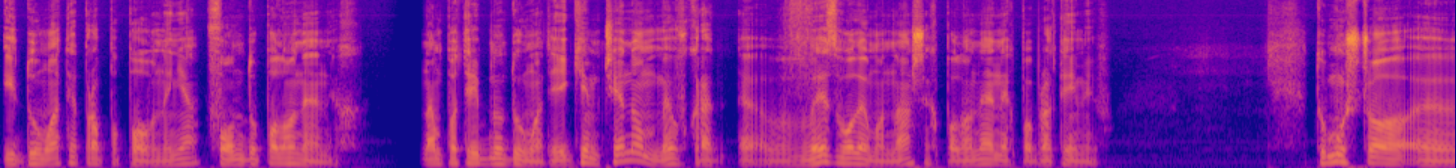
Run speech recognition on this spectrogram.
і думати про поповнення фонду полонених. Нам потрібно думати, яким чином ми вкра... е, визволимо наших полонених побратимів. Тому що е,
